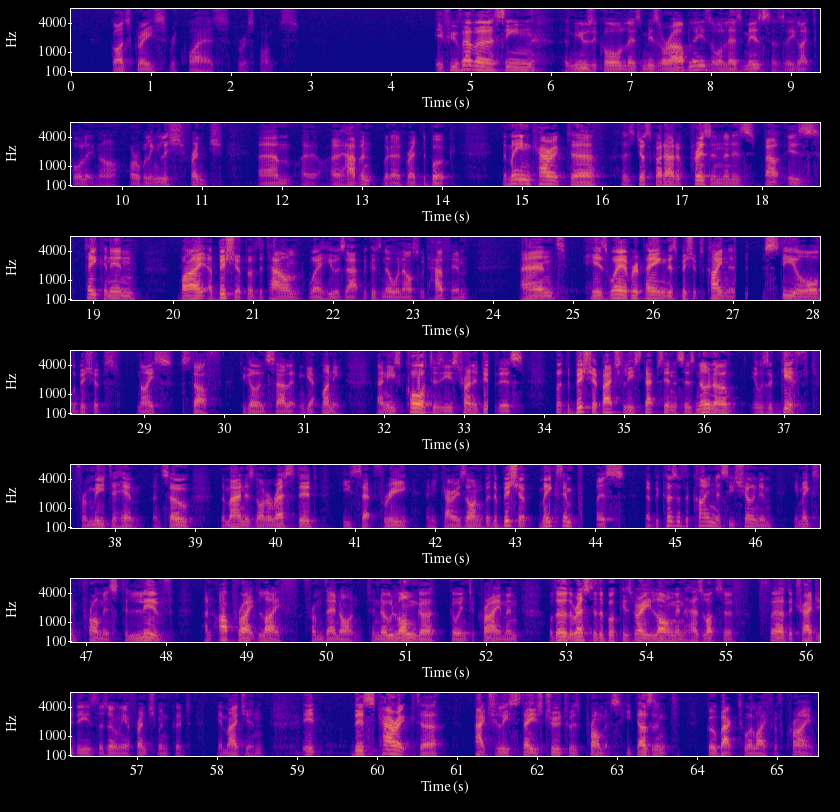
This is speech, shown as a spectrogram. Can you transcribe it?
God's grace requires a response. If you've ever seen a musical Les Miserables, or Les Mis, as they like to call it in our horrible English French. Um, I, I, haven't, but I've read the book. The main character has just got out of prison and is, about, is taken in by a bishop of the town where he was at because no one else would have him. And his way of repaying this bishop's kindness is to steal all the bishop's nice stuff to go and sell it and get money. And he's caught as he's trying to do this but the bishop actually steps in and says, No, no, it was a gift from me to him. And so the man is not arrested, he's set free, and he carries on. But the bishop makes him promise that because of the kindness he's shown him, he makes him promise to live an upright life from then on, to no longer go into crime. And although the rest of the book is very long and has lots of further tragedies, there's only a Frenchman could imagine, it, this character actually stays true to his promise. He doesn't go back to a life of crime.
